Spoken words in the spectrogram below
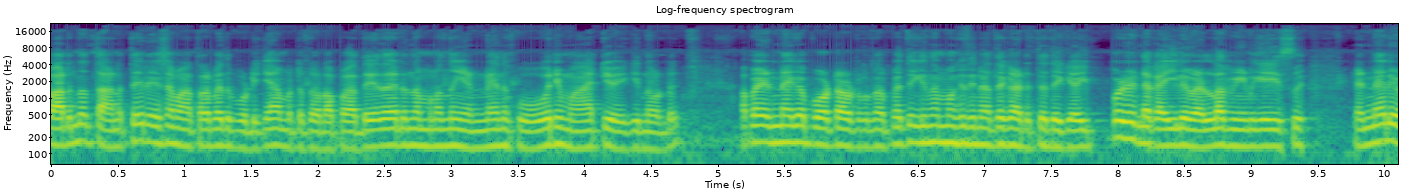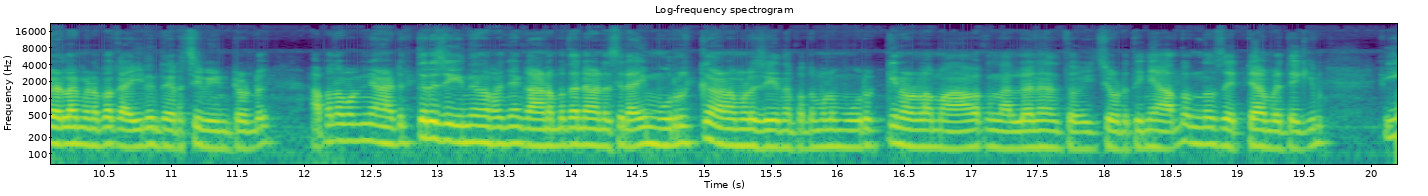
പറന്ന് തണുത്ത ശേഷം മാത്രമേ ഇത് പൊടിക്കാൻ പറ്റത്തുള്ളൂ. അപ്പോൾ അതേതായാലും നമ്മളൊന്ന് എണ്ണയിൽ നിന്ന് കോരി മാറ്റി വയ്ക്കുന്നുണ്ട്. അപ്പോൾ എണ്ണയൊക്കെ പോട്ട് ഔട്ടിരുന്നു അപ്പോഴത്തേക്കും നമുക്ക് ഇതിനകത്തേക്ക് അടുത്തേക്ക് ഇപ്പോഴും എന്റെ കയ്യിൽ വെള്ളം വീണ് കേസ് എണ്ണയിൽ വെള്ളം വീണപ്പോൾ കയ്യിലും തെറിച്ച് വീണിട്ടുണ്ട്. അപ്പോൾ നമ്മൾ ഇനി അടുത്തൊരു ചെയ്യുന്നതെന്ന് പറഞ്ഞാൽ കാണുമ്പോൾ തന്നെ മനസ്സിലായി മുറുക്കാണ് നമ്മൾ ചെയ്യുന്നത്. അപ്പോൾ നമ്മൾ മുറുക്കിനുള്ള മാവൊക്കെ നല്ലപോലെ തൊഴിച്ച് കൊടുത്ത് ഇനി അതൊന്ന് സെറ്റ് ആകുമ്പോഴത്തേക്കും ഈ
